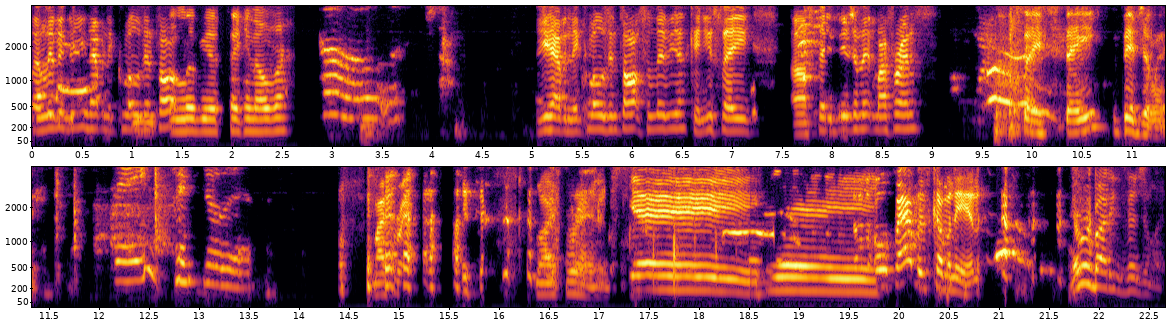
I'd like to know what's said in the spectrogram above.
Olivia. Do you have any closing thoughts? Olivia's taking over. Do you have any closing thoughts, Olivia? Can you say, uh, "Stay vigilant, my friends"? Say, stay vigilant. Stay vigilant. My friend. My friends. Yay! Yay! The whole family's coming in. Everybody's vigilant.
